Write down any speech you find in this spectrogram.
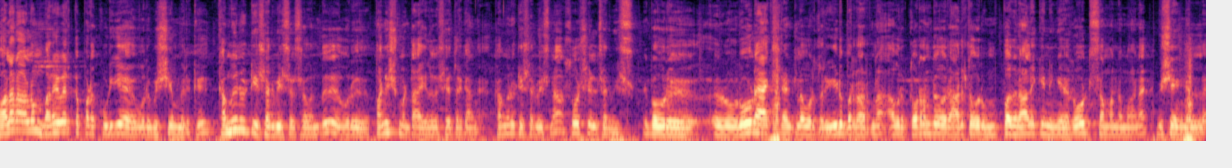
பலராலும் வரவேற்கப்படக்கூடிய ஒரு விஷயம் இருக்குது கம்யூனிட்டி சர்வீசஸை வந்து ஒரு பனிஷ்மெண்ட்டாக இதில் சேர்த்துருக்காங்க. கம்யூனிட்டி சர்வீஸ்னால் சோஷியல் சர்வீஸ். இப்போ ஒரு ரோடு ஆக்சிடெண்ட்டில் ஒருத்தர் ஈடுபடுறாருன்னா அவர் தொடர்ந்து ஒரு அடுத்த ஒரு முப்பது நாளைக்கு நீங்கள் ரோட் சம்மந்தமான விஷயங்களில்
